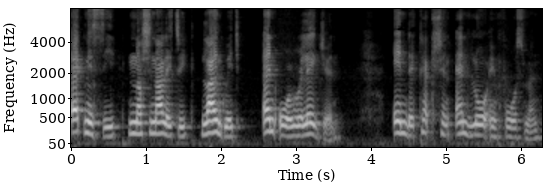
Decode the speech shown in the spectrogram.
ethnicity, nationality, language, and or religion in detection and law enforcement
